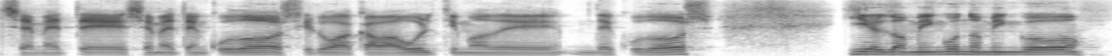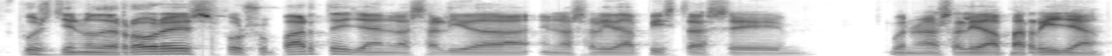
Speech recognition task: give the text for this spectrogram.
se mete, se mete en Q2 y luego acaba último de, de, Q2. Y el domingo, un domingo pues lleno de errores por su parte, ya en la salida, en la salida a pistas, eh, bueno, en la salida a parrilla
